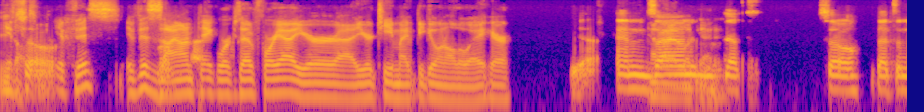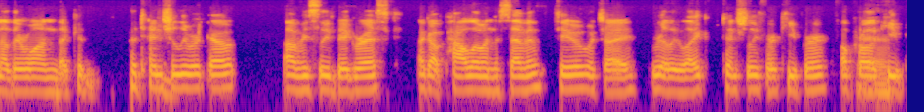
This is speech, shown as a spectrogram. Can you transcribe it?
He's So- awesome. If this if this Well, Zion pick works out for you, your uh, your team might be going all the way here. Yeah, and How do I Zion look So that's another one that could potentially work out. Obviously, big risk. I got Paolo in the seventh too, which I really like potentially for a keeper. I'll probably Yeah. keep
